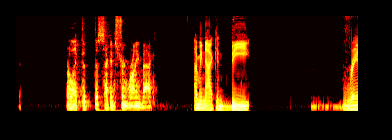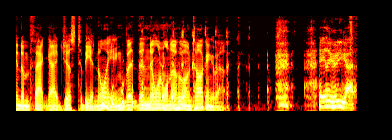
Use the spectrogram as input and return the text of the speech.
or like the, the second string running back. I mean, I can be random fat guy just to be annoying, but then no one will know who I'm talking about. Haley, who do you got?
